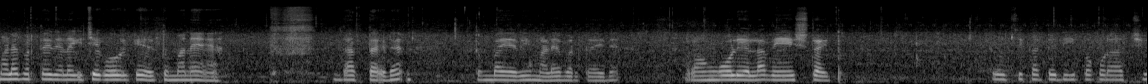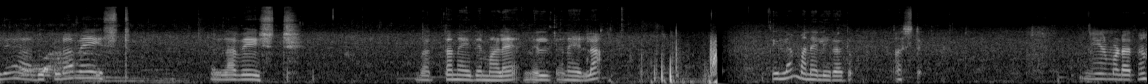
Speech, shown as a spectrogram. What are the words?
ಮಳೆ ಬರ್ತಾ ಇದೆಯಲ್ಲ ಈಚೆಗೆ ಹೋಗೋಕ್ಕೆ ತುಂಬಾ ಇದಾಗ್ತಾ ಇದೆ. ತುಂಬ ಹೆವಿ ಮಳೆ ಬರ್ತಾ ಇದೆ. ರಂಗೋಲಿ ಎಲ್ಲ ವೇಸ್ಟ್ ಆಯಿತು. ತುಳಸಿ ಕಟ್ಟೆ ದೀಪ ಕೂಡ ಹಚ್ಚಿದೆ. ಅದು ಕೂಡ ವೇಸ್ಟ್ ಎಲ್ಲ ವೇಸ್ಟ್ ಬರ್ತಾನೆ ಇದೆ ಮಳೆ, ನಿಲ್ತಾನೆ ಇಲ್ಲ. ಇಲ್ಲ ಮನೇಲಿರೋದು. ಅಷ್ಟೇ. ಏನು ಮಾಡೋಣ?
